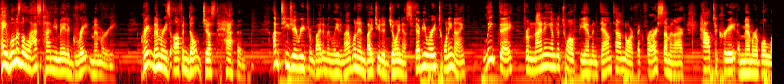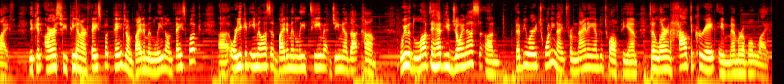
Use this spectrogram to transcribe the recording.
Hey, when was the last time you made a great memory? Great memories often don't just happen. I'm TJ Reed from Vitamin Lead, and I want to invite you to join us February 29th, Leap Day, from 9 a.m. to 12 p.m. in downtown Norfolk for our seminar, How to Create a Memorable Life. You can RSVP on our Facebook page on Vitamin Lead on Facebook, uh, or you can email us at vitaminleadteam at gmail.com. We would love to have you join us on February 29th from 9 a.m. to 12 p.m. to learn how to create a memorable life.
